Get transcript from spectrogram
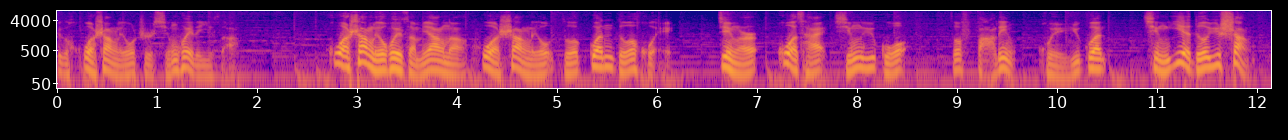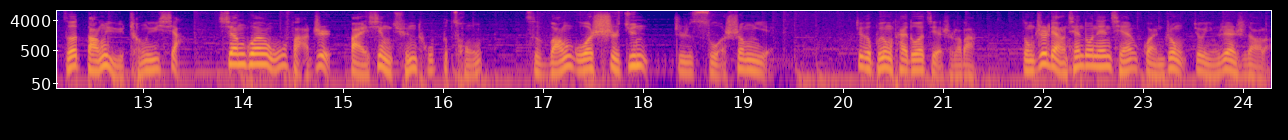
这个祸上流是行贿的意思啊。祸上流会怎么样呢？祸上流则官得毁，进而祸财行于国，则法令毁于官；请业得于上，则党羽成于下。相关无法治，百姓群徒不从，此亡国弑君之所生也。这个不用太多解释了吧？总之，两千多年前，管仲就已经认识到了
